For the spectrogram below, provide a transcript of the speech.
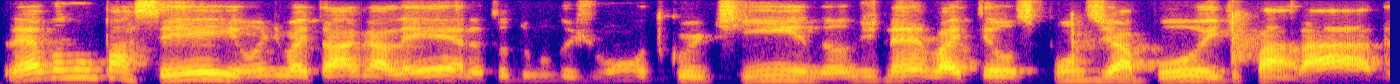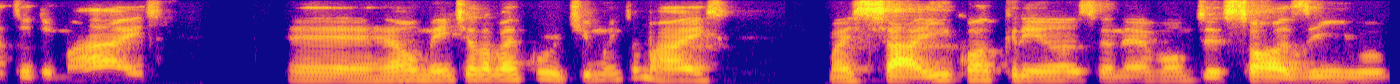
leva num passeio onde vai estar a galera, todo mundo junto, curtindo, onde né, vai ter os pontos de apoio, de parada tudo mais. É, realmente ela vai curtir muito mais mas sair com a criança, né, vamos dizer, sozinho,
